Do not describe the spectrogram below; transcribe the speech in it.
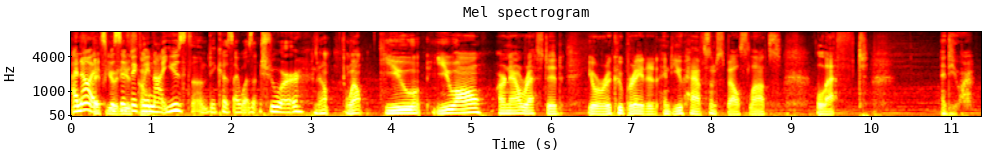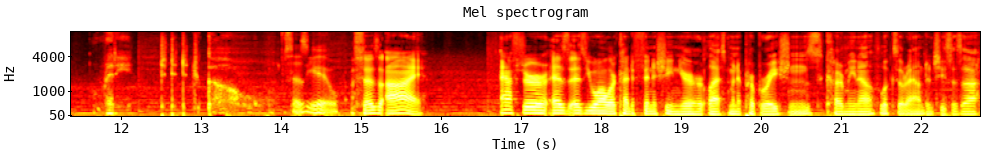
I know i'd specifically not used them because I wasn't sure. yep. Well, you you all are now rested. You're recuperated, and you have some spell slots left, and you are ready to, to, to, to go. Says you. Says I. After, as as you all are kind of finishing your last minute preparations, Carmina looks around and she says, "Ah,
